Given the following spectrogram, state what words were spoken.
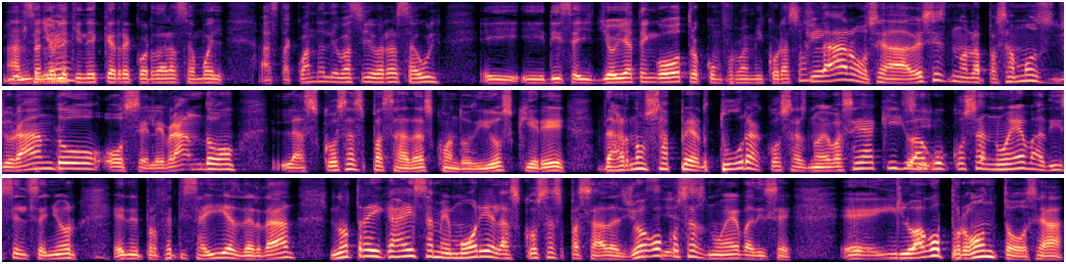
Y el Señor le tiene que recordar a Samuel, ¿hasta cuándo le vas a llorar a Saúl? Y, dice, yo ya tengo otro conforme a mi corazón. Claro, o sea, a veces nos la pasamos llorando o celebrando las cosas pasadas cuando Dios quiere darnos apertura a cosas nuevas. He aquí yo hago cosa nueva, dice el Señor en el profeta Isaías, ¿verdad? No traigáis a memoria las cosas pasadas yo hago cosas nuevas, dice, eh, y lo hago pronto, o sea,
